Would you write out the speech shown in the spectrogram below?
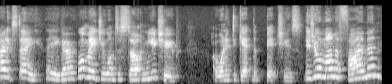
Alex Day, there you go. What made you want to start on YouTube? I wanted to get the bitches. Is your mum a fireman?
